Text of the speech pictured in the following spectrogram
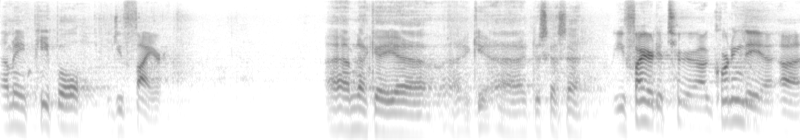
How many people? Did you fire? I'm not going to uh, uh, discuss that. You fired, according to the uh,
